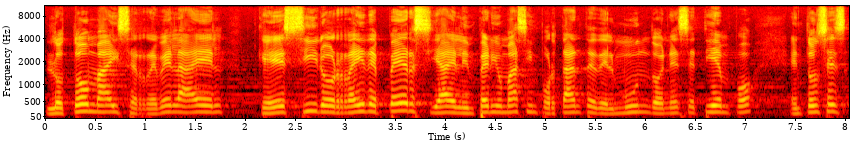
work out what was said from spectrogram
lo toma y se revela a él, que es Ciro, rey de Persia, el imperio más importante del mundo en ese tiempo, entonces,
